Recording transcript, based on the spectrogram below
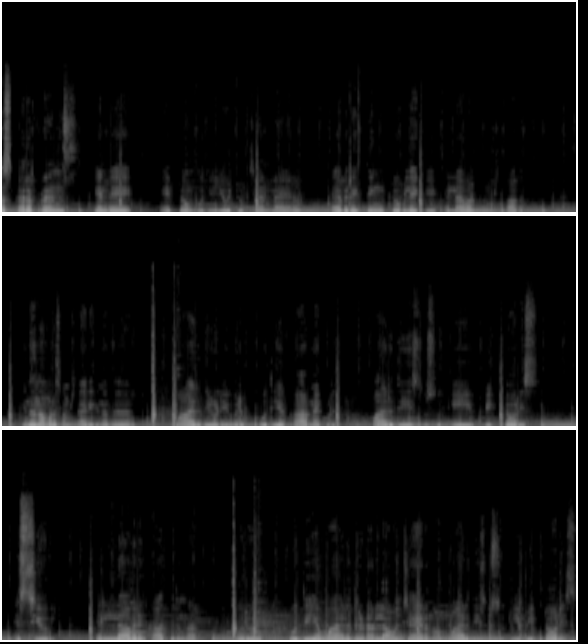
നമസ്കാരം ഫ്രണ്ട്സ് എന്റെ ഏറ്റവും പുതിയ യൂട്യൂബ് ചാനലായ എവറിത്തിങ് ട്യൂബിലേക്ക് എല്ലാവർക്കും സ്വാഗതം. ഇന്ന് നമ്മൾ സംസാരിക്കുന്നത് മാരുതിയുടെ ഒരു പുതിയ കാറിനെ കുറിച്ചാണ്. Maruti Suzuki Victoris S U V എല്ലാവരും കാത്തിരുന്ന ഒരു പുതിയ മാരുതിയുടെ ലോഞ്ചായിരുന്നു മാരുതി സുസുക്കി വിക്ടോറിസ്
